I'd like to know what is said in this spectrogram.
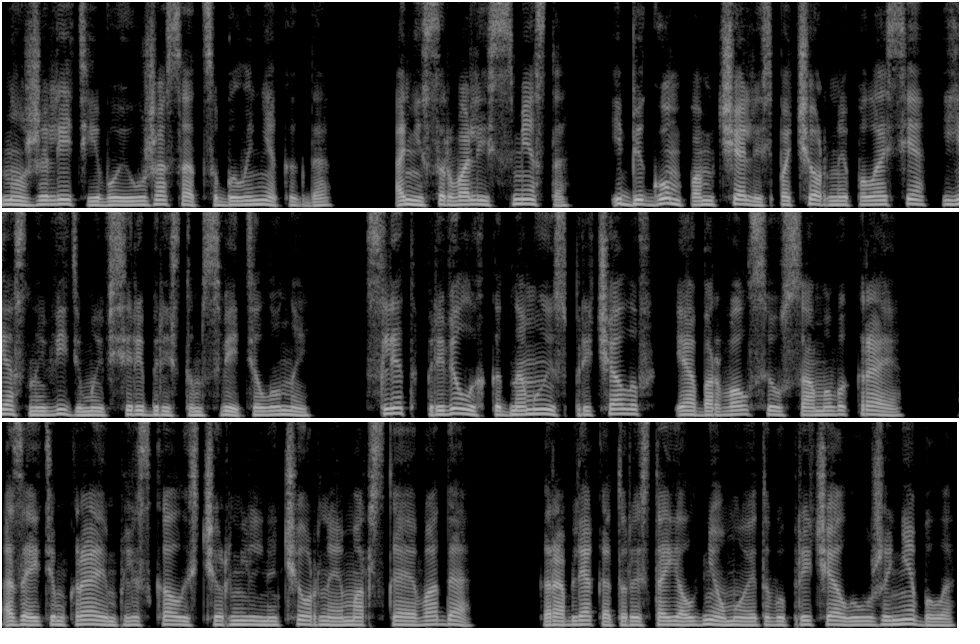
но жалеть его и ужасаться было некогда. Они сорвались с места и бегом помчались по черной полосе, ясно видимой в серебристом свете луны. След привел их к одному из причалов и оборвался у самого края, а за этим краем плескалась чернильно-черная морская вода. Корабля, который стоял днем у этого причала, уже не было,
